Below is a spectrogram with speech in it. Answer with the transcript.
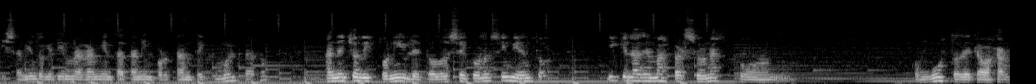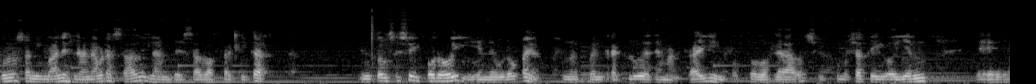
y sabiendo que tiene una herramienta tan importante como el perro, han hecho disponible todo ese conocimiento y que las demás personas con, con gusto de trabajar con los animales la han abrazado y la han empezado a practicar. Entonces hoy por hoy en Europa uno encuentra clubes de mantrailing por todos lados y como ya te digo, y en eh,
